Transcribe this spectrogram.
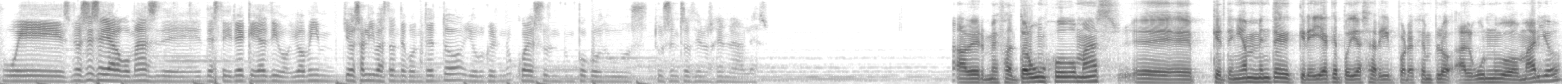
Pues no sé si hay algo más de, este direct que ya digo, yo a mí yo salí bastante contento. Yo creo que cuáles son un poco tus, sensaciones generales. A ver, me faltó algún juego más eh, que tenía en mente que creía que podía salir. Por ejemplo, algún nuevo Mario,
